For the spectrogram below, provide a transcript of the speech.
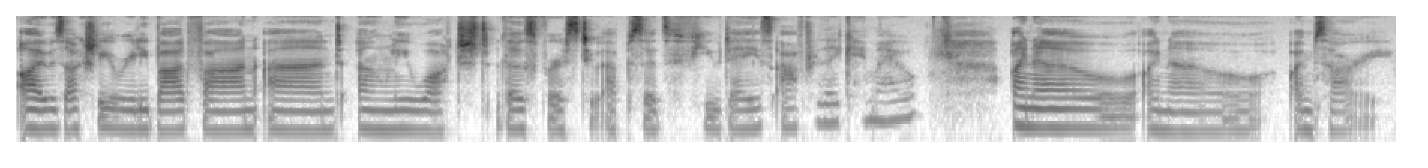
I was actually a really bad fan and only watched those first two episodes a few days after they came out. I know, I know, I'm sorry.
